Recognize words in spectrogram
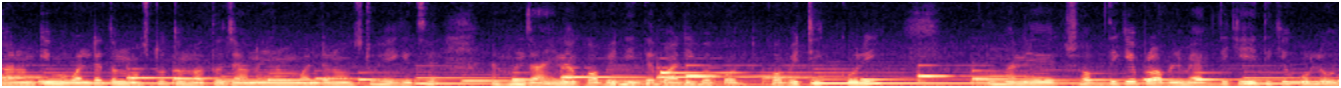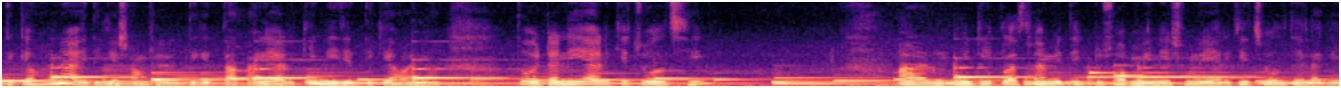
কারণ কি মোবাইলটা তো নষ্ট, তোমরা তো জানোই আমার মোবাইলটা নষ্ট হয়ে গেছে। এখন জানি না কবে নিতে পারি বা কবে ঠিক করি। মানে সব দিকে প্রবলেম একদিকে এদিকে করলে ওদিকে হয় না, এদিকে সংসারের দিকে তাকালে আর কি নিজের দিকে হয় না। তো এটা নিয়ে আর কি চলছি। আর মিডিল ক্লাস ফ্যামিলিতে একটু সব মেনে শুনে আর কি চলতে লাগে,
